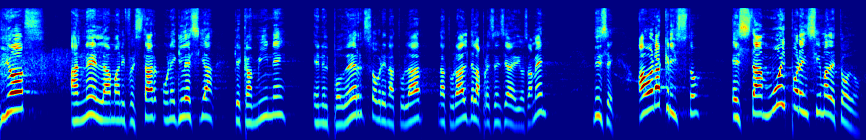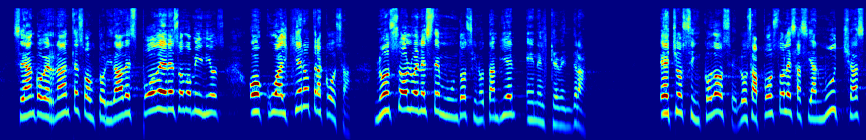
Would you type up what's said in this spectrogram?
Dios anhela manifestar una iglesia que camine en el poder sobrenatural natural de la presencia de Dios. Amén. Dice, ahora Cristo está muy por encima de todo, sean gobernantes o autoridades, poderes o dominios o cualquier otra cosa, no solo en este mundo, sino también en el que vendrá. Hechos 5:12. Los apóstoles hacían muchas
